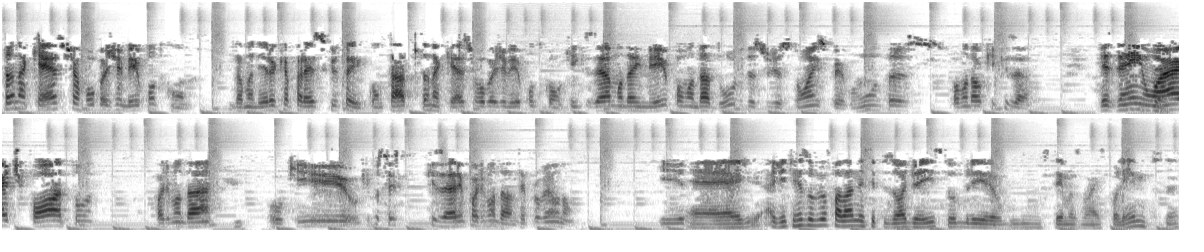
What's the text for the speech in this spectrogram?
tanacast.gmail.com Da maneira que aparece escrito aí, contato tanacast.gmail.com Quem quiser mandar e-mail, pode mandar dúvidas, sugestões, perguntas, pode mandar o que quiser. Desenho, arte, foto, pode mandar o que, o que vocês quiserem, pode mandar, não tem problema não. E... É, a gente resolveu falar nesse episódio aí sobre alguns temas mais polêmicos, né?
